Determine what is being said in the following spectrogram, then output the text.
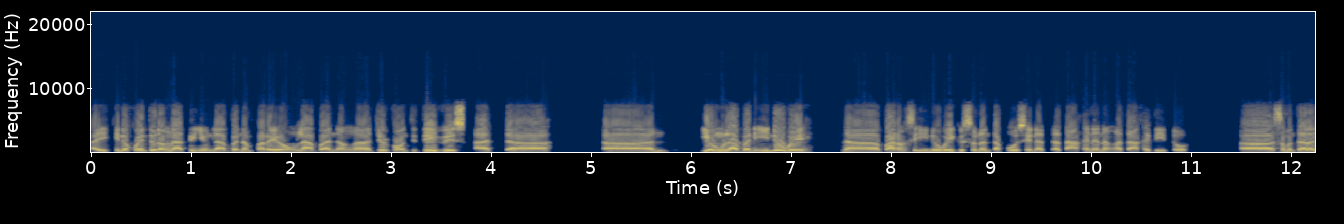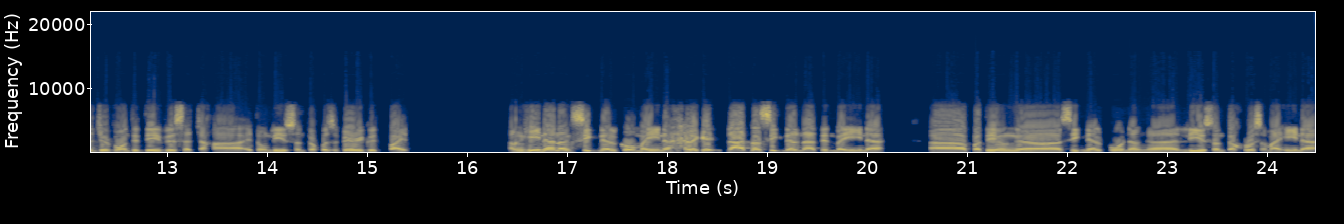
ay kinukwento lang natin yung laban ng parehong laban ng uh, Gervonta Davis at uh, uh, yung laban ni Inoue na parang si Inoue gusto nang tapusin at atake na ng atake dito. Uh, samantala Gervonta Davis at saka itong Lee Santok was a very good fight. Ang hina ng signal ko, mahina talaga. Lahat ng signal natin mahina. Uh, pati yung uh, signal po ng uh, Leo Santa Cruz mahina.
